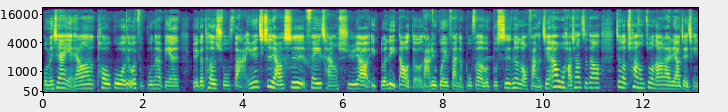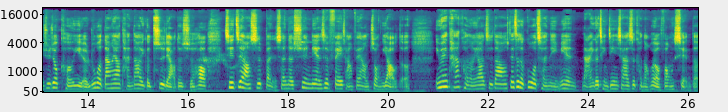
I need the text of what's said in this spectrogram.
我们现在也要透过卫福部那边有一个特殊法，因为治疗是非常需要一伦理道德法律规范的部分，而不是那种坊间啊，我好像知道这个创作，然后来了解情绪就可以了。如果当要谈到一个治疗的时候，其实治疗师本身的训练是非常非常重要的。因为他可能要知道，在这个过程里面，哪一个情境下是可能会有风险的，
